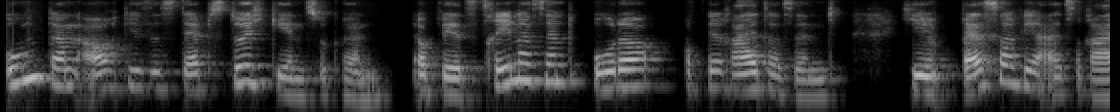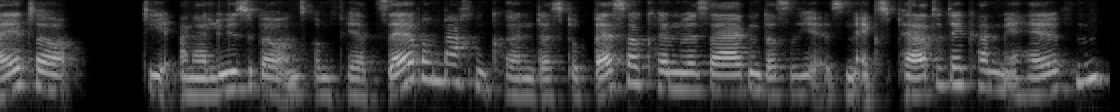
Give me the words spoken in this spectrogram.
um dann auch diese Steps durchgehen zu können. Ob wir jetzt Trainer sind oder ob wir Reiter sind. Je besser wir als Reiter die Analyse bei unserem Pferd selber machen können, desto besser können wir sagen, dass hier ist ein Experte, der kann mir helfen.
